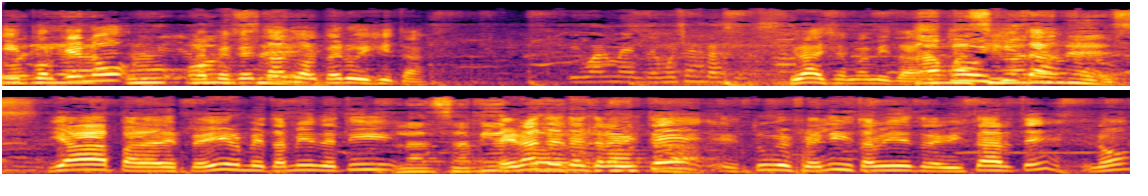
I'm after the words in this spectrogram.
y por qué no categoría U11. representando al Perú, hijita. Igualmente, muchas gracias. Gracias, mamita. Damas Tú, hijita, ya para despedirme también de ti. Lanzamiento Delante te de entrevisté, estuve feliz también de entrevistarte, ¿no?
